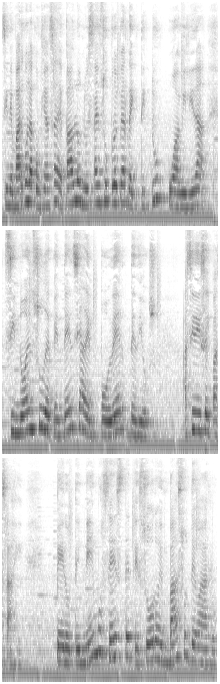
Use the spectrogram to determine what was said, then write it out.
Sin embargo, la confianza de Pablo no está en su propia rectitud o habilidad, sino en su dependencia del poder de Dios. Así dice el pasaje. Pero tenemos este tesoro en vasos de barro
